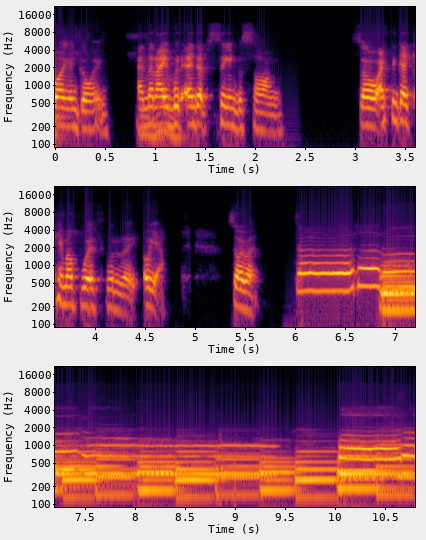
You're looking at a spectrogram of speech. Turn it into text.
Going and going. And then I would end up singing the song. So I think I came up with what did I? Oh yeah. So I went da da da da, ba da,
